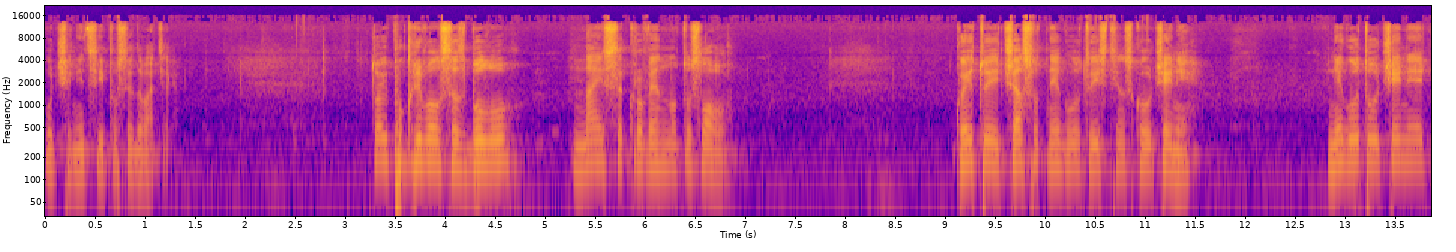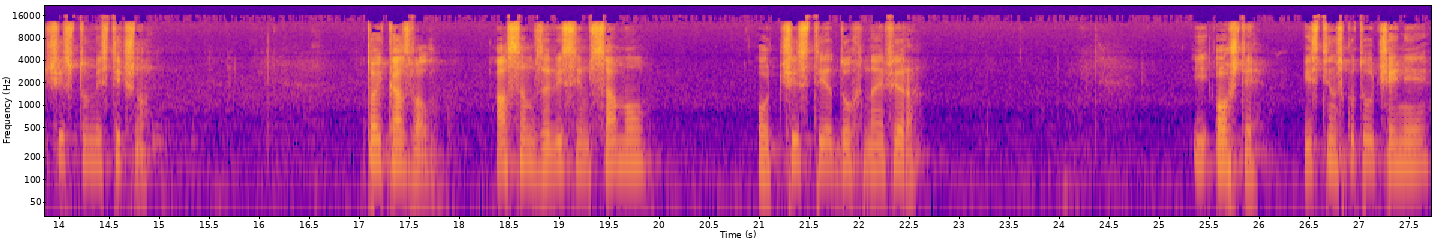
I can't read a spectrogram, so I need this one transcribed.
ученици и последователи. Той покривал с було най-съкровенното слово, което е част от неговото истинско учение. Неговото учение е чисто мистично. Той казвал, аз съм зависим само от чистия дух на ефира. И още, истинското учение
